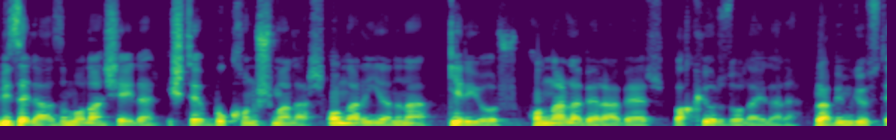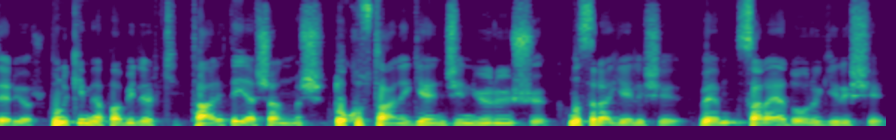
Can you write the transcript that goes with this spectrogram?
Bize lazım olan şeyler işte bu konuşmalar. Onların yanına geliyor, onlarla beraber bakıyoruz olaylara. Rabbim gösteriyor. Bunu kim yapabilir ki? Tarihte yaşanmış 9 tane gencin yürüyüşü, Mısır'a gelişi ve saraya doğru girişi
